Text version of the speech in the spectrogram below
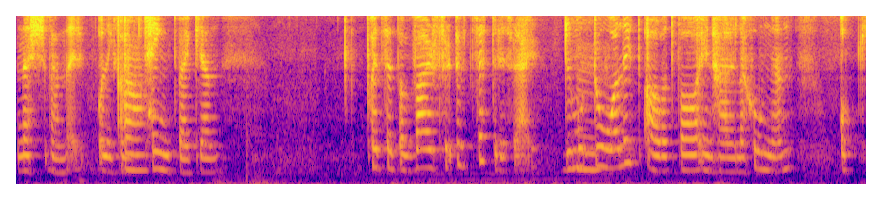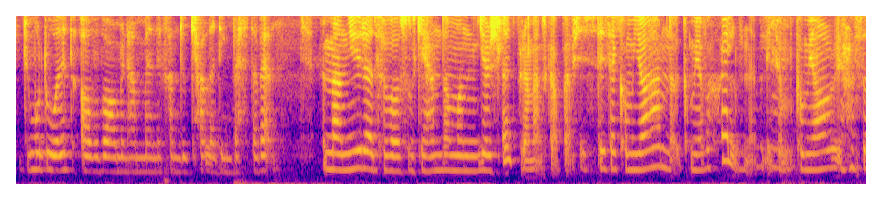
Vänners vänner och liksom Ja. tänkt verkligen på ett sätt bara varför utsätter du dig för det här? Du mår dåligt av att vara i den här relationen och du mår dåligt av att vara med den här människan du kallar din bästa vän. Man är ju rädd för vad som ska hända om man gör slut på den vänskapen. Precis. Det är så här, kommer jag hamna, kommer jag vara själv nu? Liksom? Kommer jag, alltså,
